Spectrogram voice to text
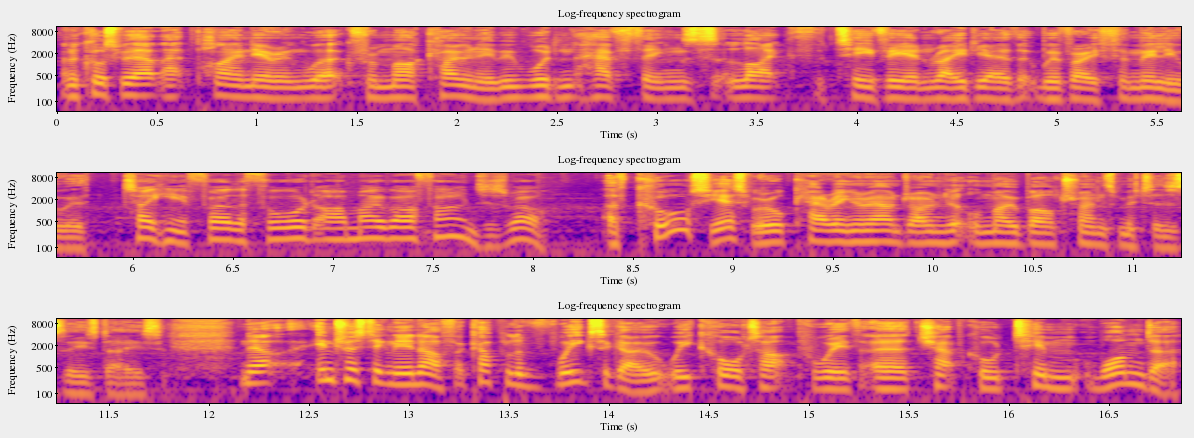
And of course, without that pioneering work from Marconi, we wouldn't have things like the TV and radio that we're very familiar with. Taking it further forward, our mobile phones as well. Of course, yes, we're all carrying around our own little mobile transmitters these days. Now, interestingly enough, a couple of weeks ago, we caught up with a chap called Tim Wander,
